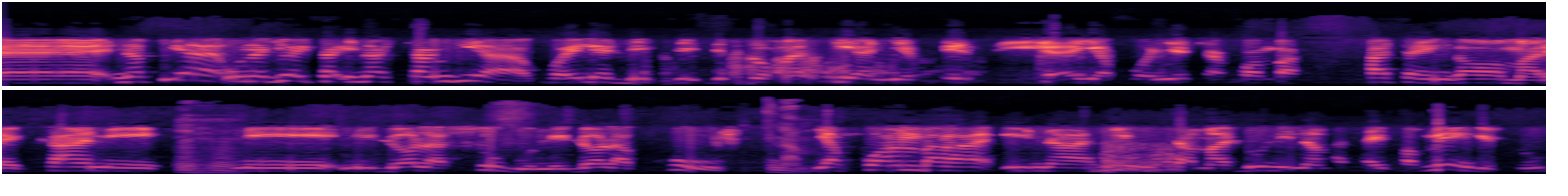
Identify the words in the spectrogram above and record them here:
eh, na pia unajua ita, inachangia kwa ile di, di, diplomasia nyepesi eh, ya kuonyesha kwamba hata ingawa Marekani mm -hmm. ni ni dola sugu, ni dola kuu Naam. ya kwamba ina hii utamaduni na mataifa mengi tu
